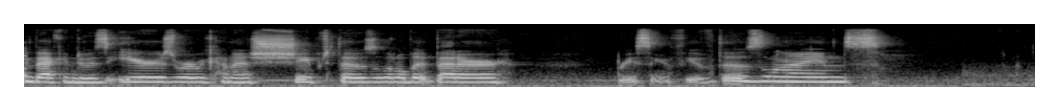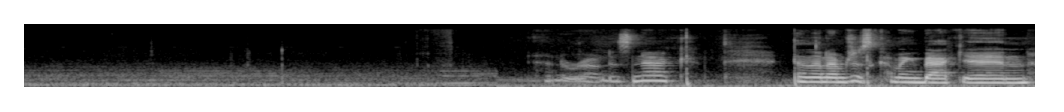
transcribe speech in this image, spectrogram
Back into his ears where we kind of shaped those a little bit better. Erasing a few of those lines. And around his neck. And then I'm just coming back in.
